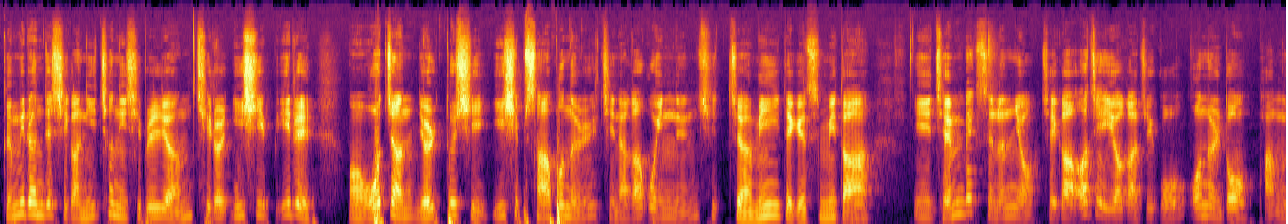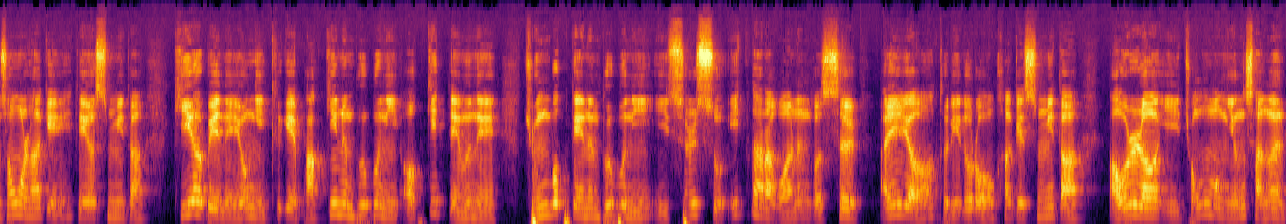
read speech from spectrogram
금일 현재 시간 2021년 7월 21일 어, 오전 12시 24분을 지나가고 있는 시점이 되겠습니다. 이 젠백스는요, 제가 어제 이어가지고 오늘도 방송을 하게 되었습니다. 기업의 내용이 크게 바뀌는 부분이 없기 때문에 중복되는 부분이 있을 수 있다라고 하는 것을 알려드리도록 하겠습니다. 아울러 이 종목 영상은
